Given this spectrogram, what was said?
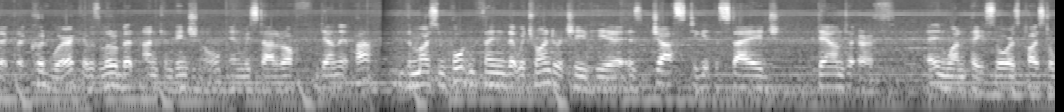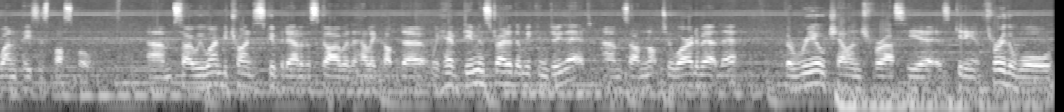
that, that could work. It was a little bit unconventional, and we started off down that path. The most important thing that we're trying to achieve here is just to get the stage down to earth in one piece, or as close to one piece as possible. Um, so we won't be trying to scoop it out of the sky with a helicopter. We have demonstrated that we can do that, um, so I'm not too worried about that. The real challenge for us here is getting it through the wall,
